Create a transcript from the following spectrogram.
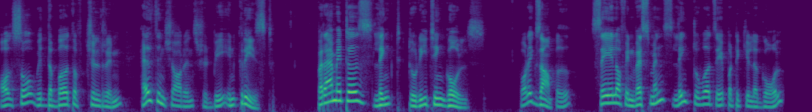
Also, with the birth of children, health insurance should be increased. Parameters linked to reaching goals. For example, sale of investments linked towards a particular goal.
